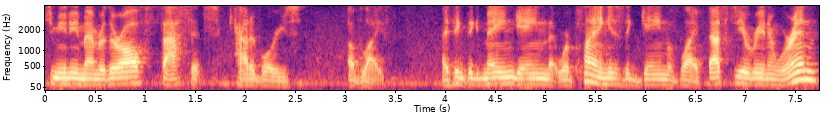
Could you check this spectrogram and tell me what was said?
community member, they're all facets, categories of life. I think the main game that we're playing is the game of life. That's the arena we're in,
